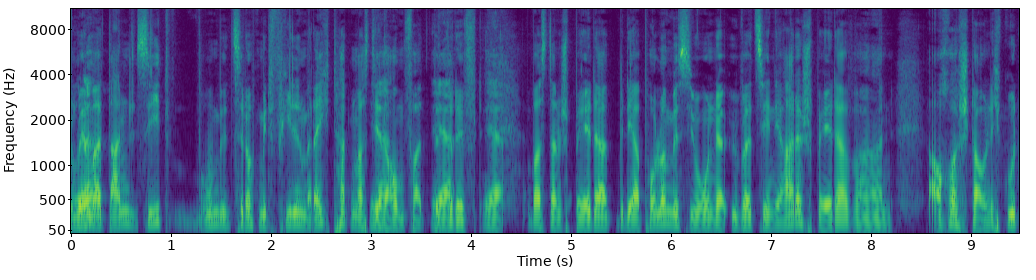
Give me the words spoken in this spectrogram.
und oder? wenn man dann sieht, womit sie doch mit vielem Recht hatten, was die Ja, Raumfahrt ja, betrifft, was dann später die Apollo-Missionen ja über zehn Jahre später waren, auch erstaunlich gut.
